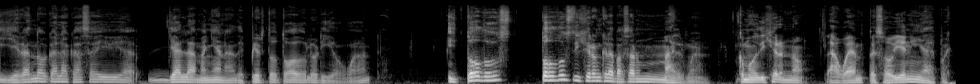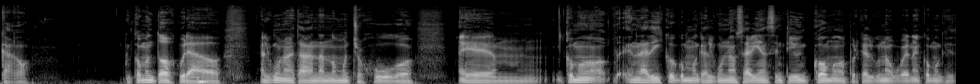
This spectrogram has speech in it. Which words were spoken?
Y llegando acá a la casa, ya, ya en la mañana, despierto todo dolorido, weón. Y todos, todos dijeron que la pasaron mal, weón. Como dijeron, no, la weá empezó bien y ya después cagó. Como en todos curados. Algunos estaban dando mucho jugo. Em, como en la disco, como que algunos se habían sentido incómodos porque algunos weones como que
